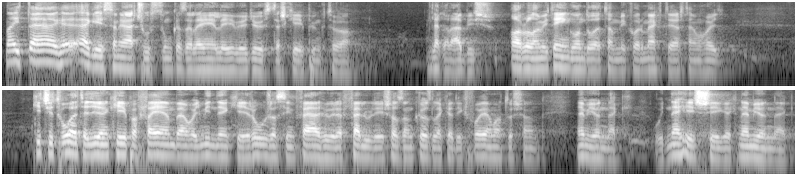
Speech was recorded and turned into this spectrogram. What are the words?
Na itt egészen elcsúsztunk az elején lévő győztes képünktől. Legalábbis arról, amit én gondoltam, mikor megtértem, hogy Kicsit volt egy olyan kép a fejemben, hogy mindenki egy rózsaszín felhőre felül és azon közlekedik folyamatosan. Nem jönnek úgy nehézségek, nem jönnek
